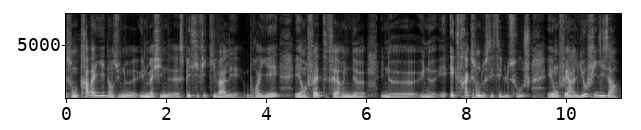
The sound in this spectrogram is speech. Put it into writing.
sont travaillées dans une, une machine spécifique qui va aller broyer et en fait faire une, une, une extraction de ces cellules souches et on fait un lyophilisat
